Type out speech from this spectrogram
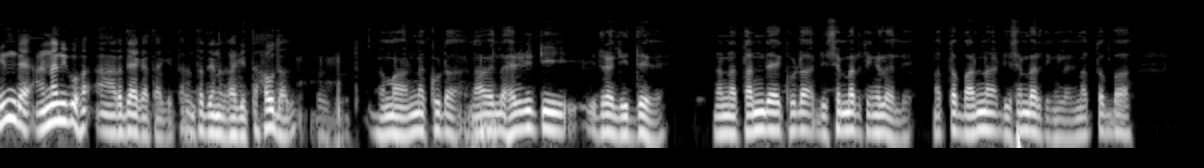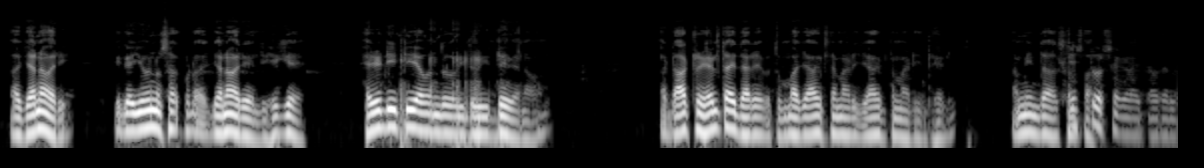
ಹಿಂದೆ ಅಣ್ಣನಿಗೂ ಹೃದಯಾಘಾತ ಆಗಿತ್ತ? ಅಂಥದ್ದು ಏನಾದರೂ ಆಗಿತ್ತಾ? ಹೌದಾ ಅದು ನಮ್ಮ ಅಣ್ಣ ಕೂಡ ನಾವೆಲ್ಲ ಹೆರಿಡಿಟಿ ಇದರಲ್ಲಿ ಇದ್ದೇವೆ. ನನ್ನ ತಂದೆ ಕೂಡ ಡಿಸೆಂಬರ್ ತಿಂಗಳಲ್ಲಿ ಮತ್ತೊಬ್ಬ ಅಣ್ಣ ಡಿಸೆಂಬರ್ ತಿಂಗಳಲ್ಲಿ ಮತ್ತೊಬ್ಬ ಜನವರಿ. ಈಗ ಇವನು ಸಹ ಕೂಡ ಜನವರಿಯಲ್ಲಿ. ಹೀಗೆ ಹೆರಿಡಿಟಿಯ ಒಂದು ಇದು ಇದ್ದೇವೆ ನಾವು. ಡಾಕ್ಟ್ರು ಹೇಳ್ತಾ ಇದ್ದಾರೆ ತುಂಬ ಜಾಗ್ರತೆ ಮಾಡಿ ಜಾಗ್ರತೆ ಮಾಡಿ ಅಂತ ಹೇಳಿ. ನಮ್ಮಿಂದ ಸ್ವಲ್ಪ ಎಷ್ಟು ವರ್ಷಗಳಾಯ್ತು ಅವರೆಲ್ಲ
